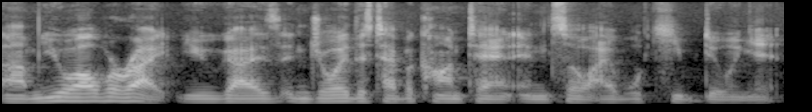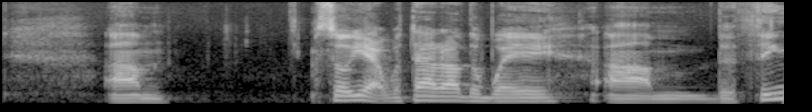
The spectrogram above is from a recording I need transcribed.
um, you all were right. You guys enjoy this type of content, and so I will keep doing it. Um, so, yeah, with that out of the way, um, the thing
